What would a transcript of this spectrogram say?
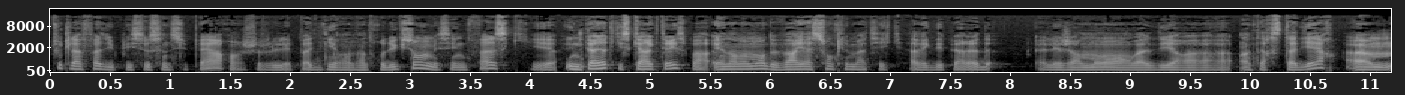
toute la phase du Pléistocène supérieur, je ne l'ai pas dit en introduction, mais c'est une phase qui est une période qui se caractérise par énormément de variations climatiques, avec des périodes légèrement, on va dire, euh, interstadiaires, euh,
